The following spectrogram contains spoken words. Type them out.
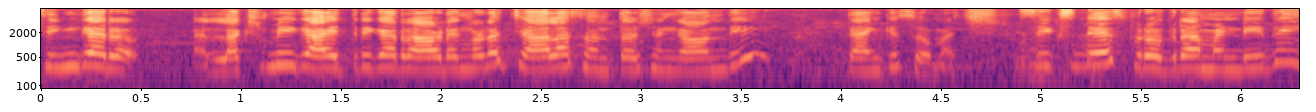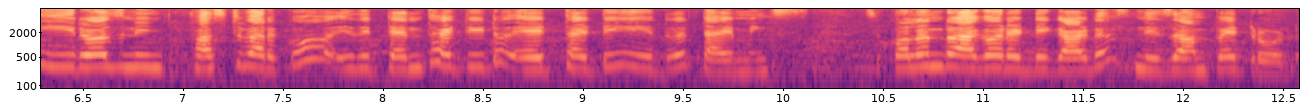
సింగర్ లక్ష్మీ గాయత్రి గారు రావడం కూడా చాలా సంతోషంగా ఉంది. Thank you so much six days programme అండి ఇది. ఈ రోజు నుంచి ఫస్ట్ వరకు ఇది ten thirty to eight thirty ఇది timings Kolan Raghava Reddy gardens Nizampet road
